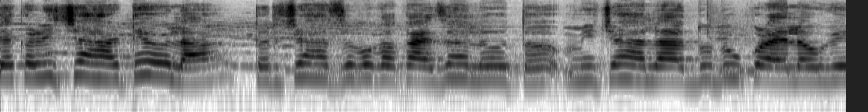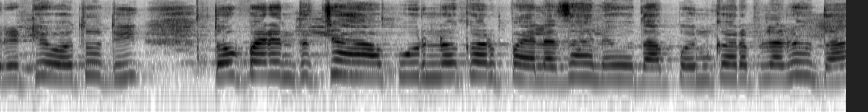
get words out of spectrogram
संध्याकाळी चहा ठेवला तर चहाचं बघा काय झालं होतं. मी चहाला दूध उकळायला वगैरे ठेवत होती. तोपर्यंत चहा पूर्ण करपायला झाला होता पण करपला नव्हता.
